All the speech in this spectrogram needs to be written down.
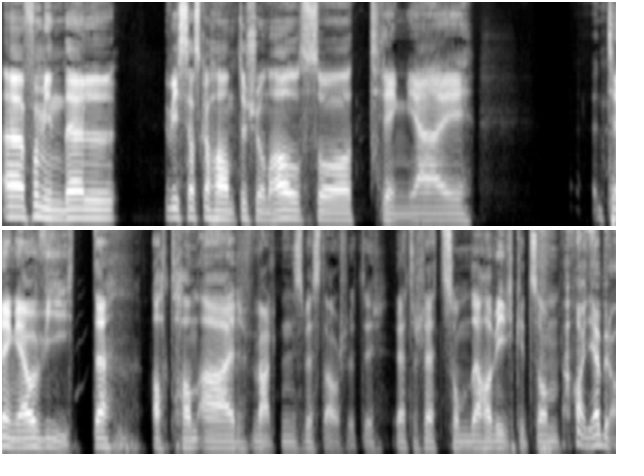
Uh, for min del, hvis jeg skal ha han til 7,5, så trenger jeg Trenger jeg å vite at han er verdens beste avslutter, rett og slett. Som det har virket som. Han er bra.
